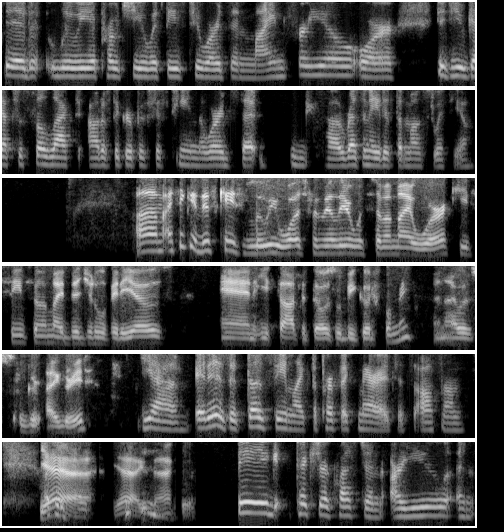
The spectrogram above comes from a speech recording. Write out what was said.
did Louie approach you with these two words in mind for you, or did you get to select out of the group of 15 the words that uh, resonated the most with you? Um, I think in this case, Louie was familiar with some of my work. He'd seen some of my digital videos, and he thought that those would be good for me, and I was I agreed. Yeah, it is. It does seem like the perfect marriage. It's awesome. Yeah, okay, so, yeah, exactly. Big picture question: Are you an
